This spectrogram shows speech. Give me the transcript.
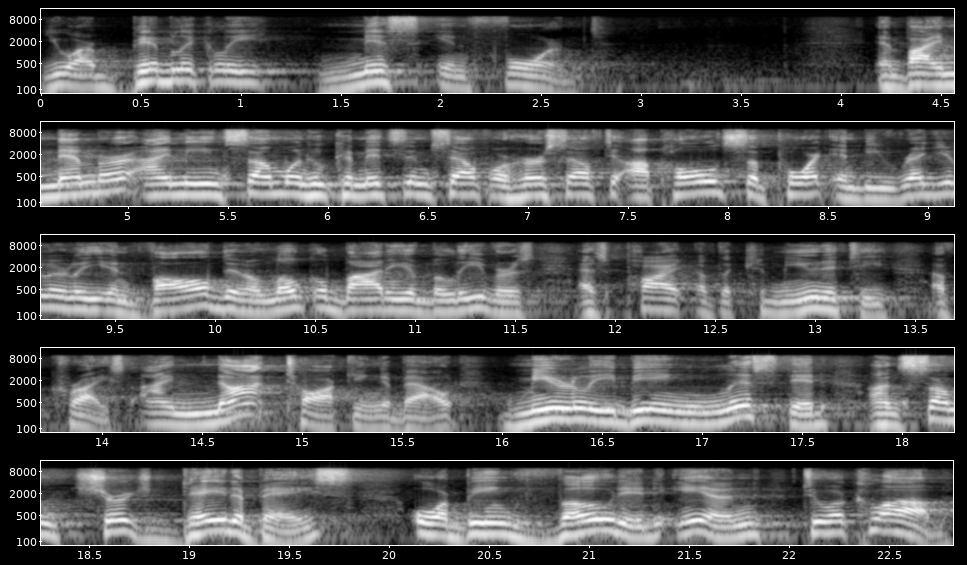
you are biblically misinformed. And by member, I mean someone who commits himself or herself to uphold, support, and be regularly involved in a local body of believers as part of the community of Christ. I'm not talking about merely being listed on some church database or being voted in to a club.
